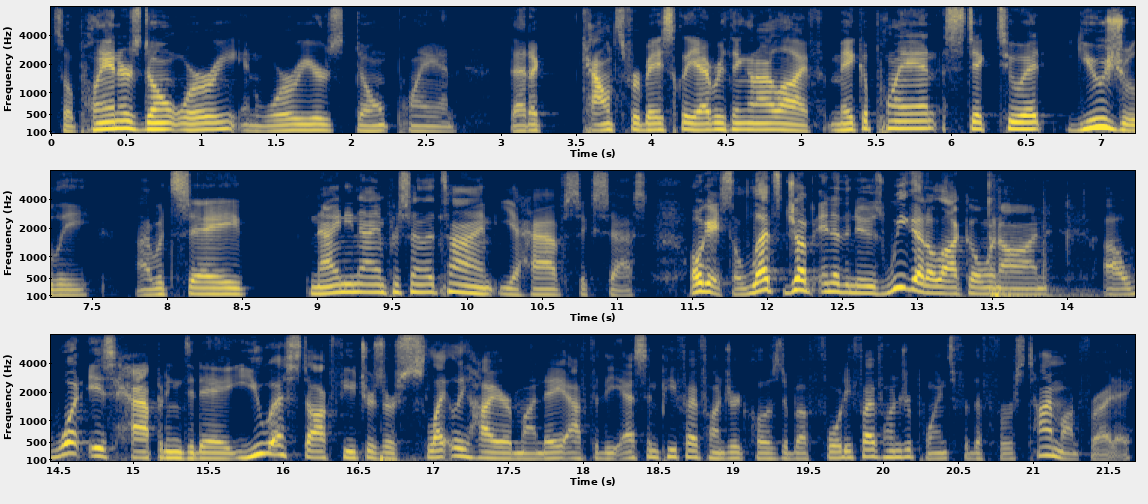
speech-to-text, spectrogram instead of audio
So planners don't worry, and worriers don't plan. That accounts for basically everything in our life. Make a plan, stick to it. Usually, I would say 99% of the time, you have success. Okay, so let's jump into the news. We got a lot going on. Uh, what is happening today? U.S. stock futures are slightly higher Monday after the S&P 500 closed above 4,500 points for the first time on Friday.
